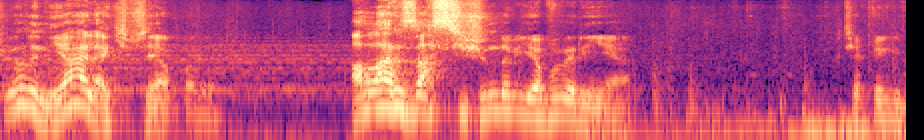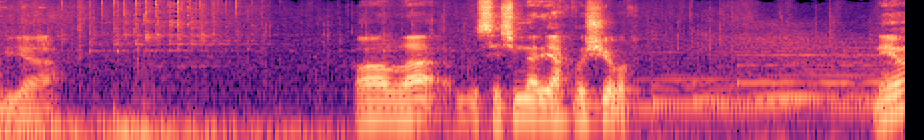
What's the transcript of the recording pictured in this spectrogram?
Şu yolu niye hala kimse yapmadı? Allah rızası şunu da bir yapı verin ya. Şaka gibi ya. Valla seçimler yaklaşıyor bak. Ne o?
